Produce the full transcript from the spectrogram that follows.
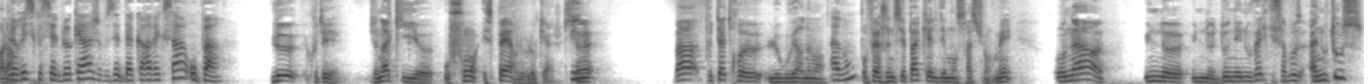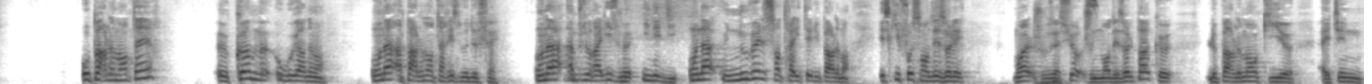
Le risque, c'est le blocage. Vous êtes d'accord avec ça ou pas? Le, Écoutez, il y en a qui, euh, au fond, espèrent le blocage. Qui bah, Peut-être le gouvernement. Ah bon? Pour faire je ne sais pas quelle démonstration. Mais on a une, une donnée nouvelle qui s'impose à nous tous, aux parlementaires comme au gouvernement on a un parlementarisme de fait. On a un pluralisme inédit. On a une nouvelle centralité du Parlement. Est-ce qu'il faut s'en désoler? Moi, je vous assure, je ne m'en désole pas que le Parlement, qui euh, a été une,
